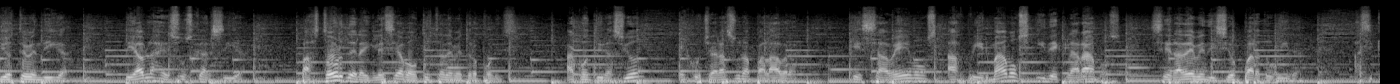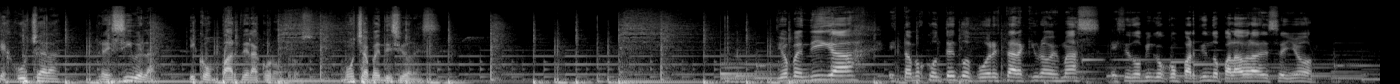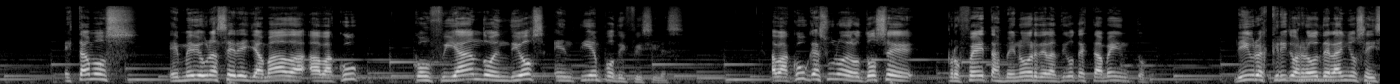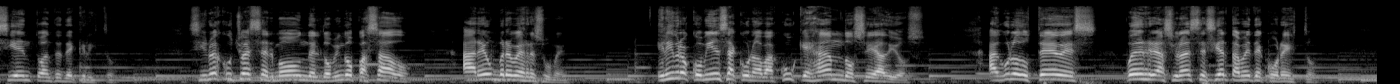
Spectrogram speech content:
Dios te bendiga. Te habla Jesús García, pastor de la Iglesia Bautista de Metrópolis. A continuación, escucharás una palabra que sabemos, afirmamos y declaramos será de bendición para tu vida. Así que escúchala, recíbela y compártela con otros. Muchas bendiciones. Dios bendiga. Estamos contentos de poder estar aquí una vez más este domingo compartiendo palabra del Señor. Estamos en medio de una serie llamada Habacuc, confiando en Dios en tiempos difíciles. Habacuc es uno de los doce profetas menores del Antiguo Testamento, libro escrito alrededor del año 600 antes de Cristo. Si no escuchó el sermón del domingo pasado, haré un breve resumen. El libro comienza con Habacuc quejándose a Dios. Algunos de ustedes pueden relacionarse ciertamente con esto.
